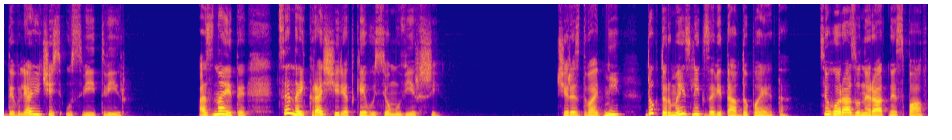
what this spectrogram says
вдивляючись у свій твір. А знаєте, це найкращі рядки в усьому вірші. Через два дні доктор Мейзлік завітав до поета. Цього разу Нерад не спав.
